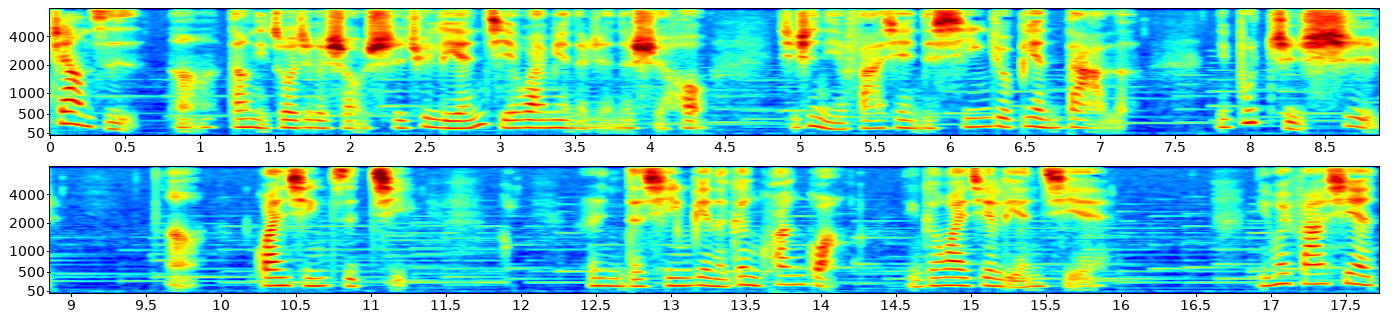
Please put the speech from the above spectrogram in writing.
这样子啊，当你做这个手势去连接外面的人的时候，其实你发现你的心就变大了。你不只是啊关心自己，而你的心变得更宽广。你跟外界连接，你会发现。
